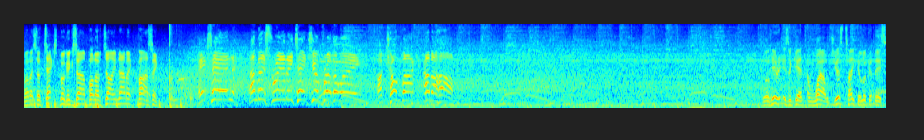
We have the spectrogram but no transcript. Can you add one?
Well, it's a textbook example of dynamic passing. It's in, and this really takes your breath away. A comeback and a half. Well, here it is again, and wow, just take a look at this.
